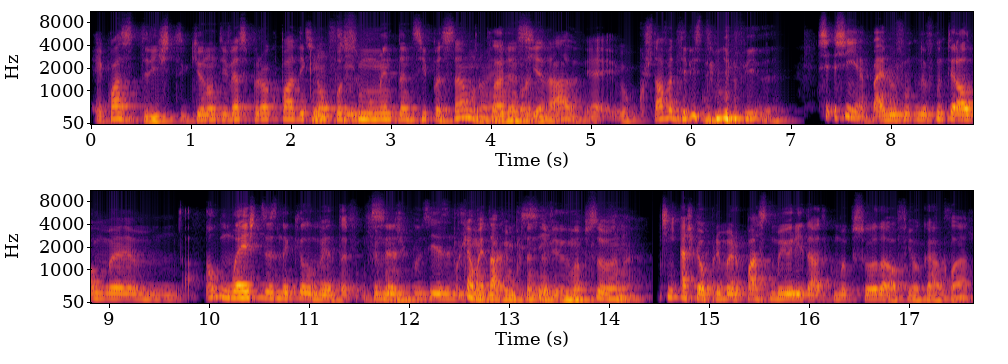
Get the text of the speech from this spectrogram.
É quase triste que eu não tivesse preocupado e que Sim, não fosse sim. um momento de antecipação, não é? Claro, e de ansiedade. É, eu gostava de ter isso na minha vida. Sim, sim é, pá, no, fundo, no fundo ter alguma, algum êxtase naquele momento. Sim. Porque é uma etapa importante na Sim. vida de uma pessoa, não é? Sim, acho que é o primeiro passo de maioridade que uma pessoa dá, ao fim e ao cabo. Claro.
